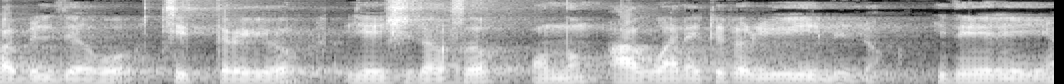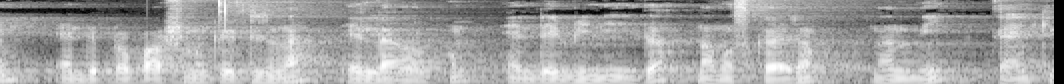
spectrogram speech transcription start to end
കപിൽ ദേവോ ചിത്രയോ യേശുദാസോ ഒന്നും ആകുവാനായിട്ട് കഴിയുകയില്ലല്ലോ. ഇതുവരെയും എന്റെ പ്രഭാഷണം കേട്ടിരുന്ന എല്ലാവർക്കും എന്റെ വിനീത നമസ്കാരം. നന്ദി. താങ്ക്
